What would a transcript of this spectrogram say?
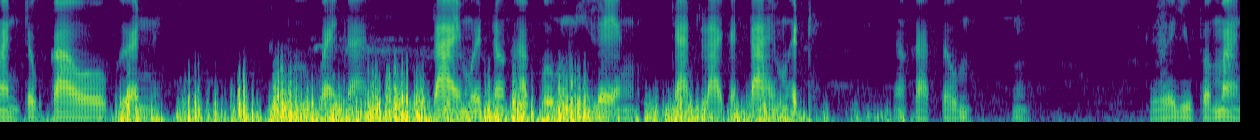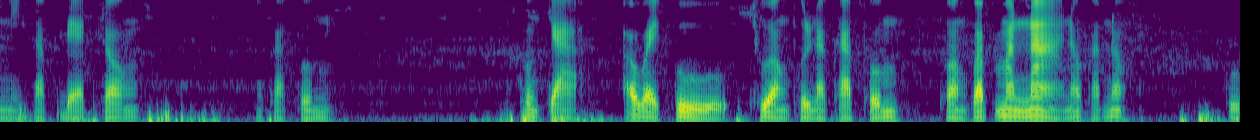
มันเจ้าเก่าเพื่อนปลูกไว้ก็ได้หมดเนาะครับ ผมนี่แรงจัดลายก็ได้หมดเนาะครับผมนี่เหลืออยู่ประมาณนี้ครับ แดดซองนะครับผมนี่ คงจะเอาไว้กูช่วงพุ่นละครับ ผมพร้อมกับมันหน้าเนาะครับเนาะกู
